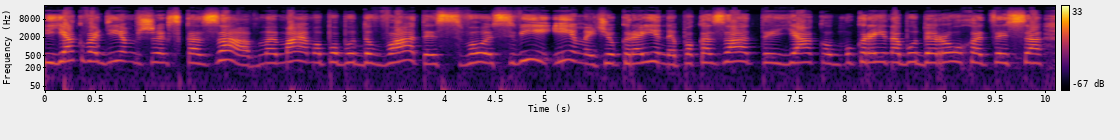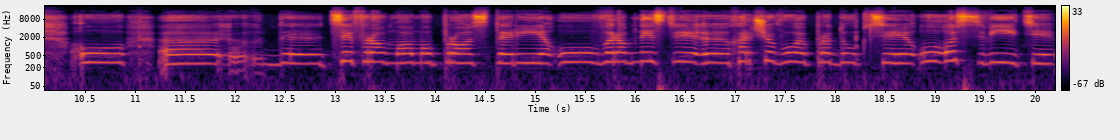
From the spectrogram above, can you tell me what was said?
І як Вадім вже сказав, ми маємо побудувати сво- свій імідж України, показати, як Україна буде рухатися у е, цифровому просторі, у виробництві е, харчової продукції, у освіті.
